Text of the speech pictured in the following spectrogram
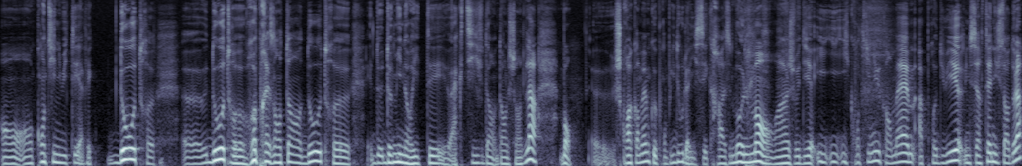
en continuité avec d'autres euh, d'autres représentants d'autres de, minorités actives dans, le champ de l'art. Bon, euh, je crois quand même que Pompidou, là, il s'écrase mollement. Hein, je veux dire, il, continue quand même à produire une certaine histoire de l'art,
